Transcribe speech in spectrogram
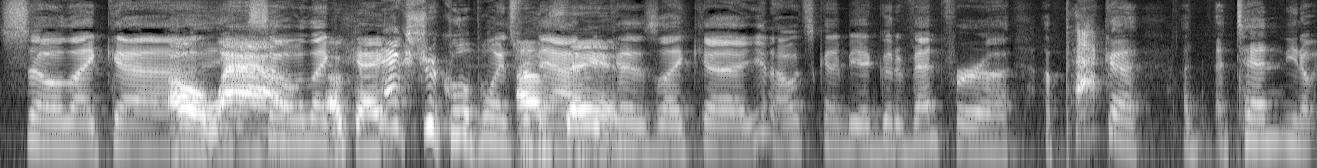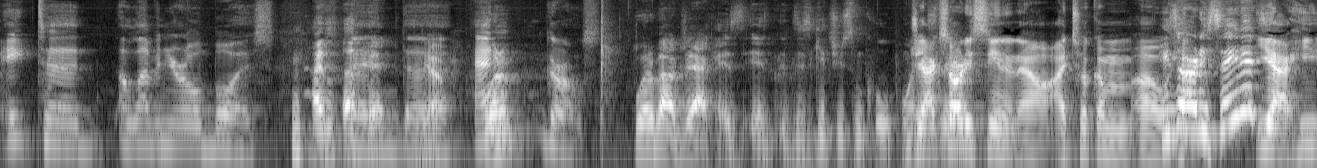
So like. Uh, Oh, wow. So like. Okay. Extra cool points for I'm dad saying. because like uh, you know it's going to be a good event for uh, a pack of a, a ten you know eight to eleven year old boys I love and it. uh, Yeah. and What- girls. What about Jack? Is, is, does this get you some cool points? Jack's there? already seen it now. I took him. Uh, He's he- already seen it? Yeah, he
